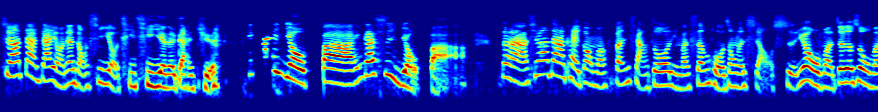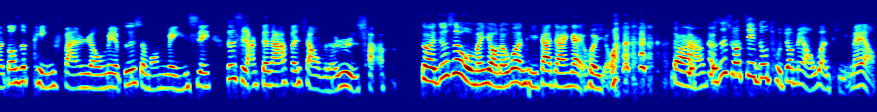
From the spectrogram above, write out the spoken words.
希望大家有那种心有戚戚焉的感觉。应该有吧，应该是有吧。对啊，希望大家可以跟我们分享多你们生活中的小事，因为我们这就是我们都是平凡人，我们也不是什么明星，就是想跟大家分享我们的日常。对，就是我们有的问题，大家应该也会有。对啊，不是说基督徒就没有问题，没有，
